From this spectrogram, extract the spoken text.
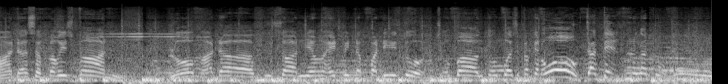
Mada Safarisman Belum ada kesan yang admin dapat di situ. Cuba untuk membuat sepakat Oh cantik tendangan tu oh.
